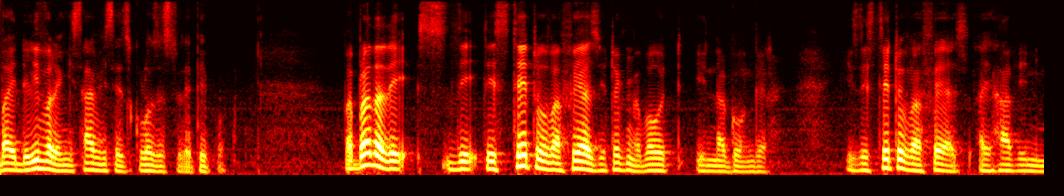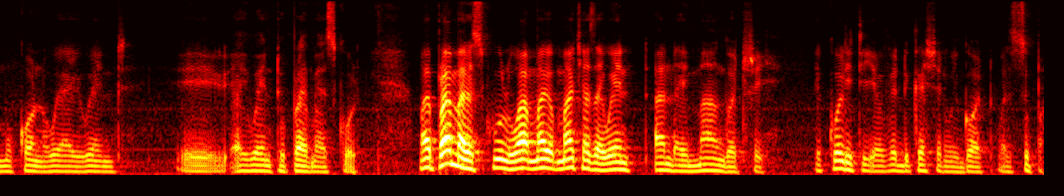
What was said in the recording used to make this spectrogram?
By delivering services closest to the people. But brother, the, the, the state of affairs you're talking about in Nagongera is the state of affairs I have in Mukono, where I went, uh, I went to primary school. My primary school, my, much as I went under a mango tree, the quality of education we got was super.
